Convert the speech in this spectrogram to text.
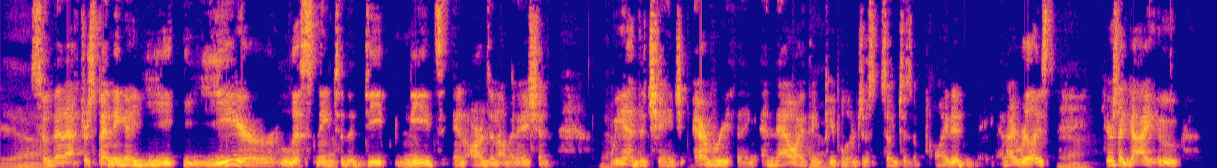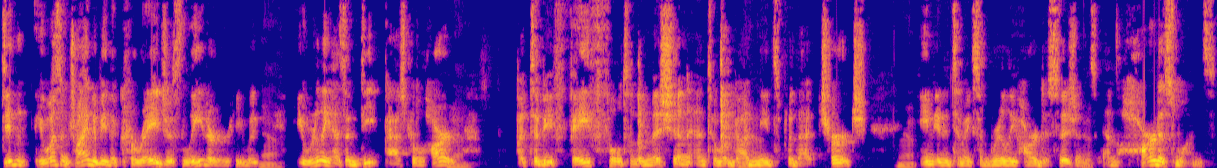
Yeah. So then after spending a year listening to the deep needs in our denomination, yeah. we had to change everything. And now I think yeah. people are just so disappointed in me. And I realized here's a guy who didn't, he wasn't trying to be the courageous leader. He would, he really has a deep pastoral heart but to be faithful to the mission and to what God needs for that church, yeah. he needed to make some really hard decisions. And the hardest ones,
